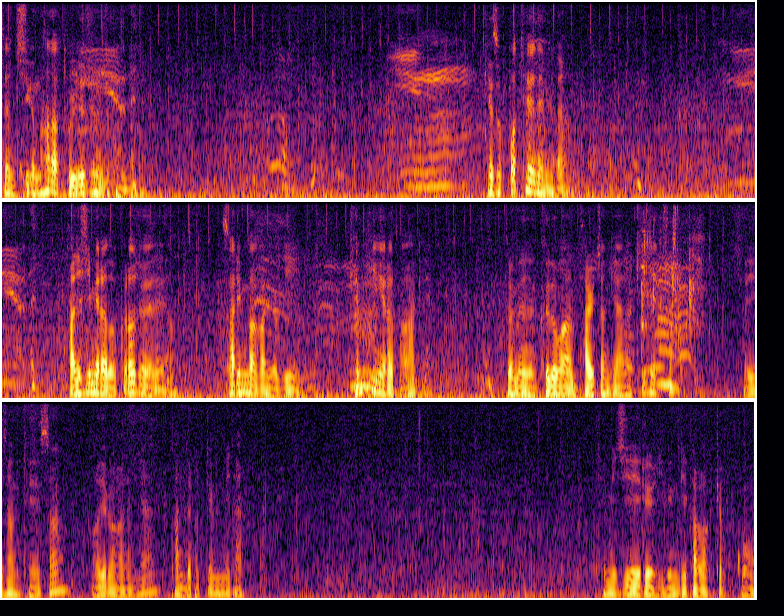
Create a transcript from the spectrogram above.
일단 지금 하나 돌려주면 좋겠는데. 계속 버텨야 됩니다. 관심이라도 끌어줘야 돼요. 살인마가 여기 캠핑이라도 하게. 그러면 그동안 발전기 하나 끼겠죠? 자 이 상태에서 어디로 가느냐? 반대로 뜁니다. 데미지를 입은 게 나밖에 없고.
